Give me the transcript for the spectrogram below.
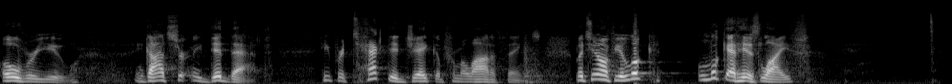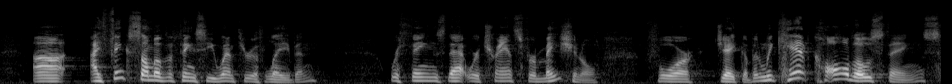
over you. And God certainly did that. He protected Jacob from a lot of things. But you know, if you look look at his life, uh, I think some of the things he went through with Laban were things that were transformational for Jacob. And we can't call those things,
